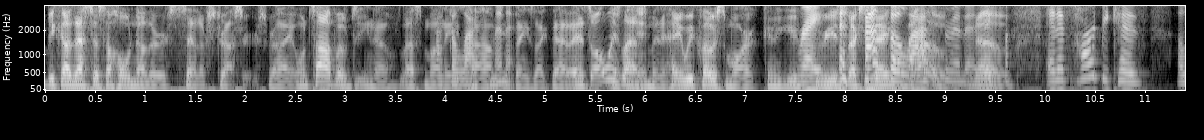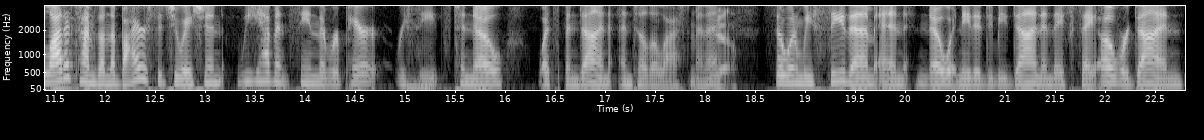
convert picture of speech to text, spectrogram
because that's just a whole nother set of stressors, right? On top of you know less money, the last times, minute. and things like that, and it's always last minute. Hey, we close tomorrow. Can you give right re-inspection at day? the last minute No, They- and it's hard because a lot of times on the buyer situation we haven't seen the repair receipts to know what's been done until the last minute Yeah. so when we see them and know what needed to be done and they say oh we're done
